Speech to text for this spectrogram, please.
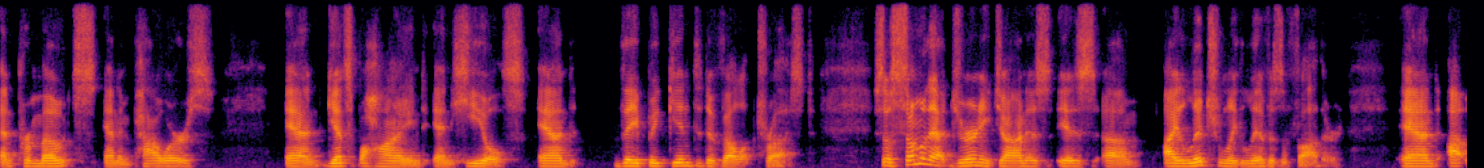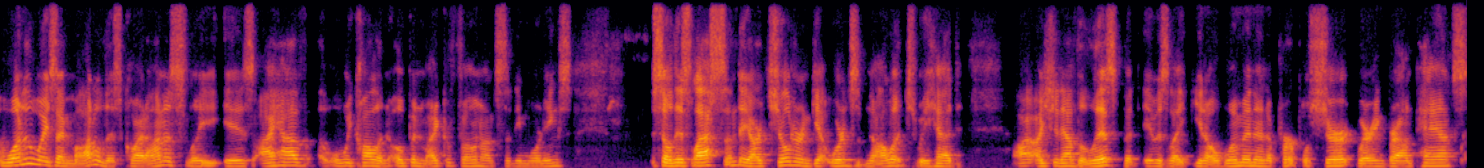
and promotes and empowers and gets behind and heals and they begin to develop trust. So some of that journey john is is um, i literally live as a father. And uh, one of the ways i model this quite honestly is i have what we call an open microphone on sunday mornings. So this last sunday our children get words of knowledge. We had I should have the list, but it was like, you know, woman in a purple shirt wearing brown pants.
